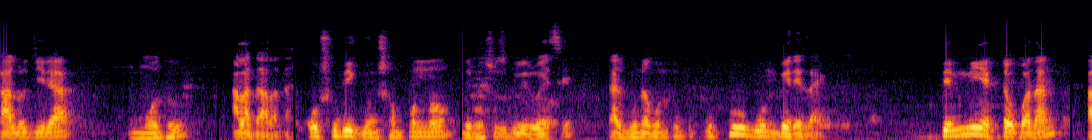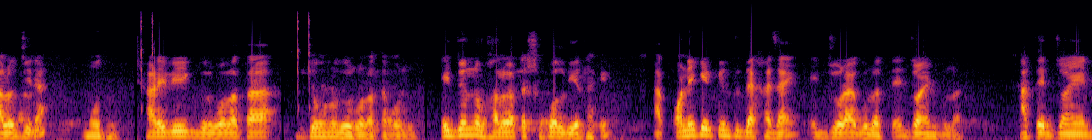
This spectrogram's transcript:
কালোজিরা মধু, আলাদা আলাদা। ঔষধি গুণসম্পন্ন যে ভেষজগুলি রয়েছে, তার গুণাগুণ কিন্তু বহু গুণ বেড়ে যায়। তেমনি একটা উপাদান কালোজিরা মধু। শারীরিক দুর্বলতা, যৌন দুর্বলতা বলি এর জন্য ভালো একটা সুফল দিয়ে থাকে। আর অনেকের কিন্তু দেখা যায় এই জোড়াগুলোতে জয়েন্টগুলো হাতের জয়েন্ট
